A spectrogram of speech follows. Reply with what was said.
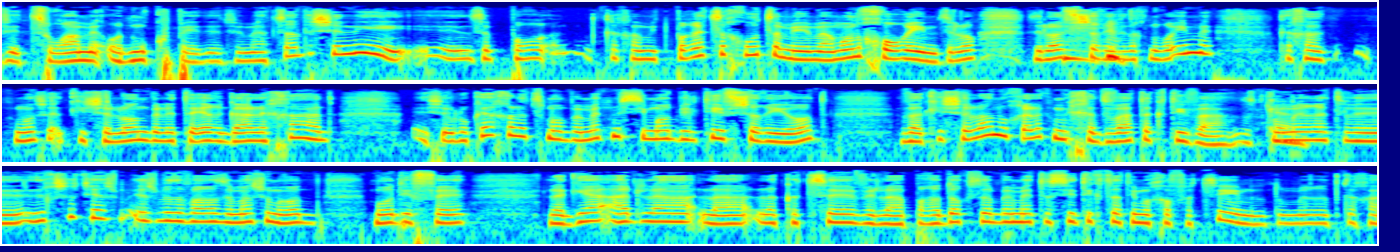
וצורה מאוד מוקפדת. ומהצד השני, זה פור, ככה מתפרץ החוצה מהמון חורים, זה לא, זה לא אפשרי. ואנחנו רואים ככה, כמו כישלון בלתאר גל אחד, שהוא לוקח על עצמו באמת משימות בלתי אפשריות. והכישלון הוא חלק מחדוות הכתיבה. זאת כן. אומרת, ואני חושבת שיש בדבר הזה משהו מאוד, מאוד יפה. להגיע עד ל, ל, לקצה ולפרדוקס הזה באמת עשיתי קצת עם החפצים. זאת אומרת, ככה,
